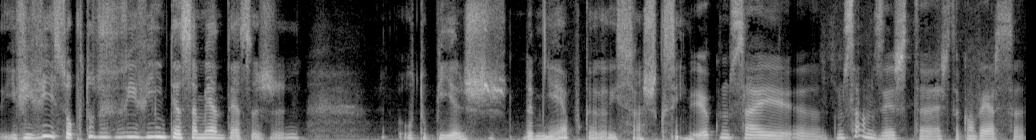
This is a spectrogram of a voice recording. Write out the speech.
E vivi, sobretudo, vivi intensamente essas utopias da minha época, isso acho que sim. Eu comecei, uh, começámos esta, esta conversa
